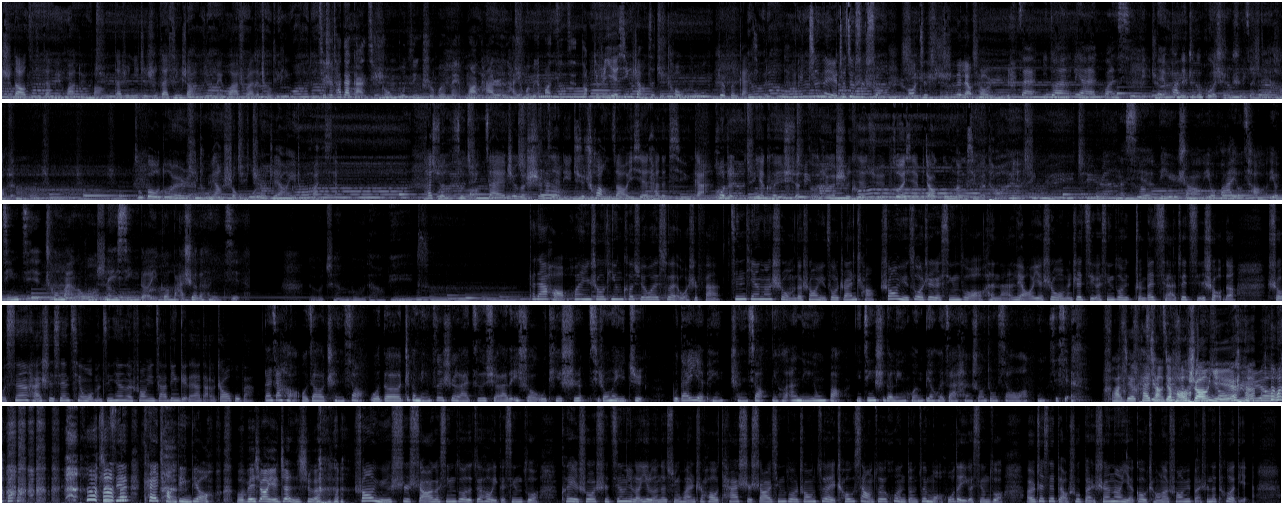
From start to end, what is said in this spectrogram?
你知道自己在美化对方，但是你只是在欣赏你这个美化出来的成品。其实他在感情中不仅是会美化他人，他也会美化自己的，就是也欣赏自己投入这份感情的姿态。哎，真的耶，这就是双鱼吗？这是那两条鱼。在一段恋爱关系里，美化的这个过程是最美好的。足够多的人同样守护了这样一种幻想。他选择在这个世界里去创造一些他的情感，或者你也可以选择这个世界去做一些比较功能性的逃避。那些地域上有花有草有荆棘，充满了我内心的一个跋涉的痕迹。大家好，欢迎收听科学未遂，我是凡。今天呢是我们的双鱼座专场。双鱼座这个星座很难聊，也是我们这几个星座准备起来最棘手的。首先还是先请我们今天的双鱼嘉宾给大家打个招呼吧。大家好，我叫陈笑，我的这个名字是来自雪莱的一首无题诗，其中的一句“不待夜平，陈笑，你和安宁拥抱，你今世的灵魂便会在寒霜中消亡。”嗯，谢谢。哇，这个开场就好双鱼，直接开场定调，我被双鱼震慑。双鱼是十二个星座的最后一个星座，可以说是经历了一轮的循环之后，它是十二星座中最抽象、最混沌、最模糊的一个星座。而这些表述本身呢，也构成了双鱼本身的特点。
